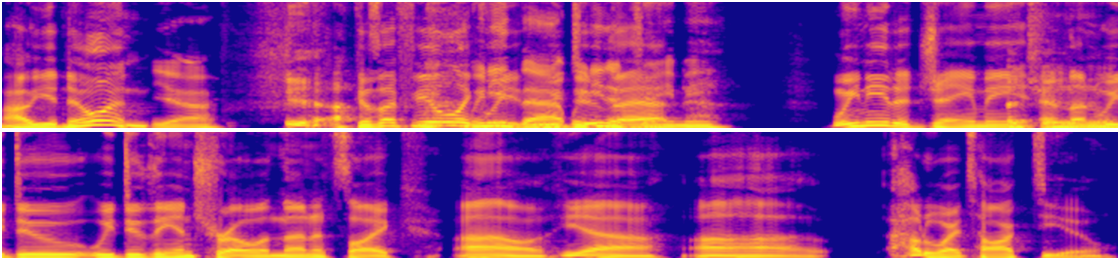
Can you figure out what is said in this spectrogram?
How you doing?" Yeah, yeah. Because I feel like we we, need that. We, do need that. a Jamie. We need a Jamie, A and then we do we do the intro, and then it's like, oh yeah, uh, how do I talk to you?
